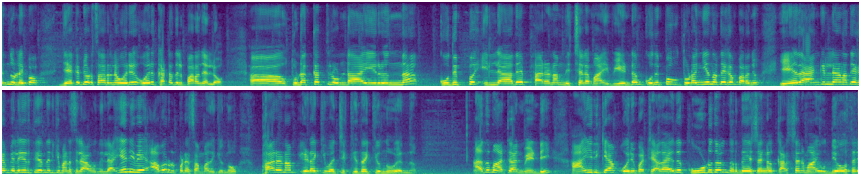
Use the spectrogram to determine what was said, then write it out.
എന്നുള്ള ഇപ്പോൾ ജേക്കബ് ജോർ സാറിനെ ഒരു ഒരു ഘട്ടത്തിൽ പറഞ്ഞല്ലോ. തുടക്കത്തിലുണ്ടായിരുന്ന കുതിപ്പ് ഇല്ലാതെ ഭരണം നിശ്ചലമായി. വീണ്ടും കുതിപ്പ് തുടങ്ങിയെന്ന് അദ്ദേഹം പറഞ്ഞു. ഏത് ആംഗിളിലാണ് അദ്ദേഹം വിലയിരുത്തിയതെന്ന് എനിക്ക് മനസ്സിലാകുന്നില്ല എനിവേ അവർ ഉൾപ്പെടെ സമ്മതിക്കുന്നു. ഭരണം ഇടയ്ക്ക് വച്ച് കിതയ്ക്കുന്നു എന്ന്. അത് മാറ്റാൻ വേണ്ടി ആയിരിക്കാം ഒരു പക്ഷേ അതായത് കൂടുതൽ നിർദ്ദേശങ്ങൾ കർശനമായി ഉദ്യോഗസ്ഥർ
